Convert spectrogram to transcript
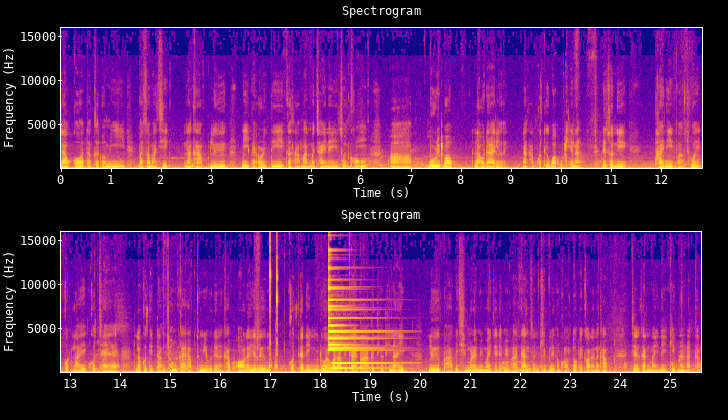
แล้วก็ถ้าเกิดว่ามีบัตรสมาชิก นะครับ หรือมี priority ก็สามารถมาใช้ในส่วนของ บูริบอลเราได้เลยนะครับ ก็ถือว่าโอเคนะ ในส่วนนี้ท้ายนี้ฝากช่วยกดไลค์ กดแชร์ แล้วก็ติดตามช่องกายอัพทูมิวด้วยนะครับอ๋อแล้วอย่าลืมกดกระดิ่งไว้ด้วยเวลาพี่กายพาไปเที่ยวที่ไหน หรือพาไปชิมอะไรใหม่ๆ จะได้ไม่พลาดกันส่วนคลิปนี้ต้องขอตัวไปก่อนแล้วนะครับ เจอกันใหม่ในคลิปหน้ากับ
